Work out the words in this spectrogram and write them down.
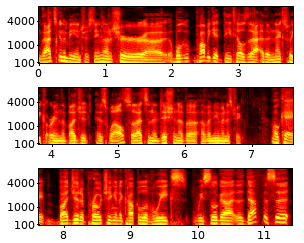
that's going to be interesting. I'm not sure uh, we'll probably get details of that either next week or in the budget as well. So that's an addition of a of a new ministry. Okay, budget approaching in a couple of weeks. We still got the deficit.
